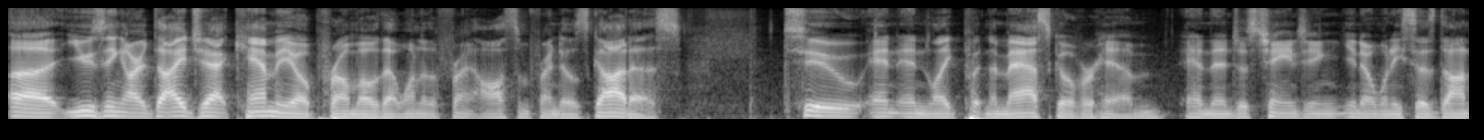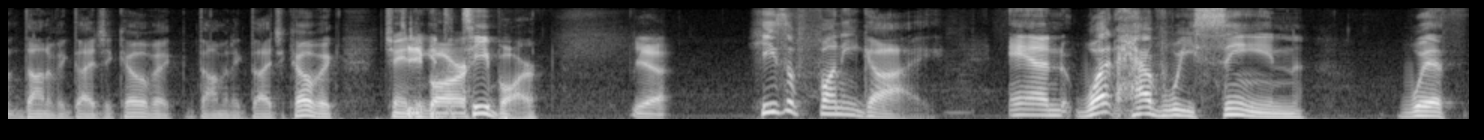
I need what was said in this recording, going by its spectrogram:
uh, using our Dijak cameo promo that one of the friend, awesome friendos got us to and and like putting a mask over him and then just changing you know when he says Don Donovic Dijakovic Dominic Dijakovic changing it T-Bar. to T bar Yeah. he's a funny guy. And what have we seen with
